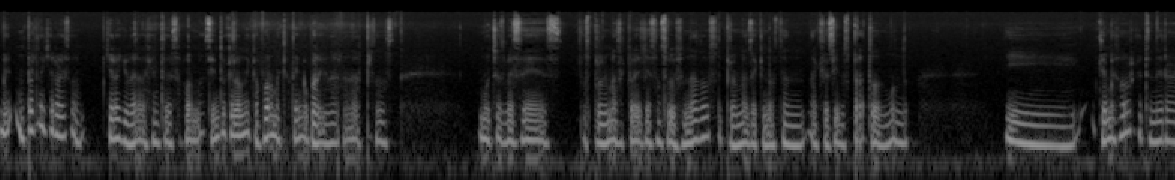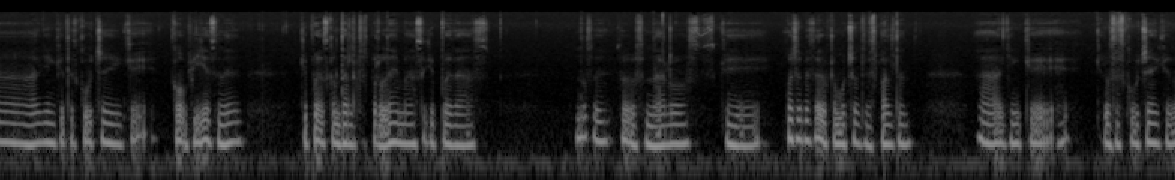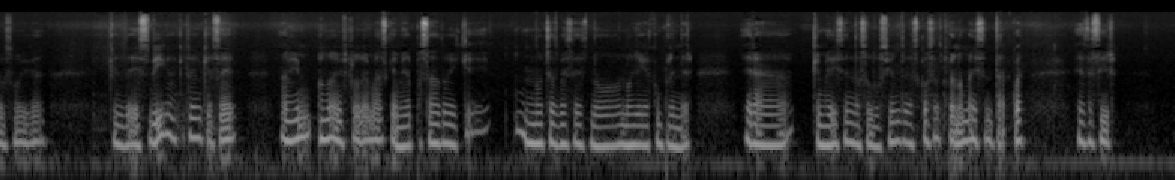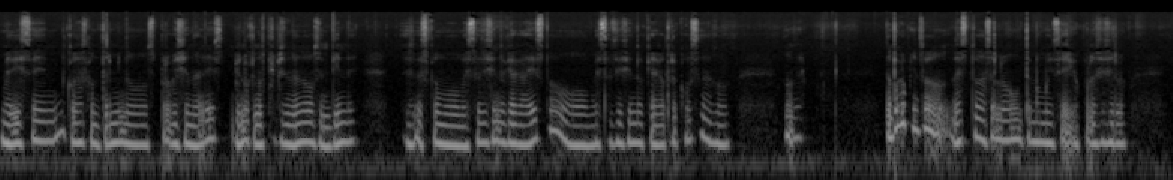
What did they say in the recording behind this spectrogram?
en parte quiero eso, quiero ayudar a la gente de esa forma. Siento que la única forma que tengo para ayudar a las personas. Muchas veces los problemas actuales ya están solucionados, el problema es de que no están accesibles para todo el mundo. Y qué mejor que tener a alguien que te escuche y que confíes en él, que puedas contarle tus problemas y que puedas, no sé, solucionarlos, que muchas veces lo que muchos les faltan a alguien que, que los escuche, que los oiga, que les diga qué tienen que hacer. A mí uno de mis problemas que me ha pasado y que muchas veces no, no llegué a comprender era que me dicen la solución de las cosas, pero no me dicen tal cual. Es decir, me dicen cosas con términos profesionales y uno que no es profesional no los entiende. Es, como, ¿me estás diciendo que haga esto o me estás diciendo que haga otra cosa? O, no sé. Tampoco pienso de esto hacerlo un tema muy serio, por así decirlo.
